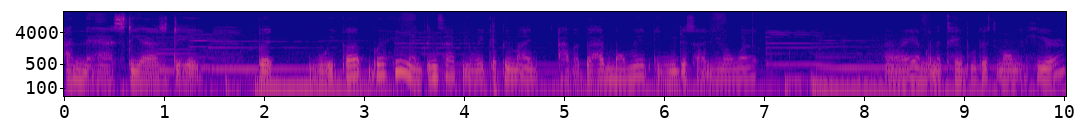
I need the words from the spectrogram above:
A nasty ass day. But you wake up, we're human, things happen. You wake up, you might have a bad moment, and you decide, you know what? All right, I'm going to table this moment here.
